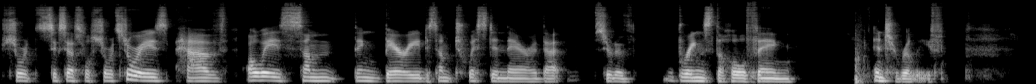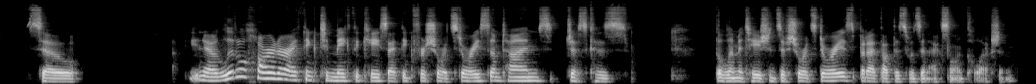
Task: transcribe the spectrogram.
short, successful short stories have always something buried, some twist in there that sort of brings the whole thing into relief. So, you know, a little harder, I think, to make the case, I think, for short stories sometimes, just because the limitations of short stories. But I thought this was an excellent collection.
